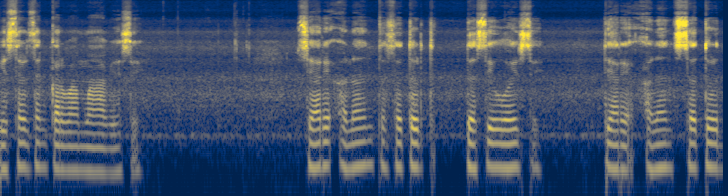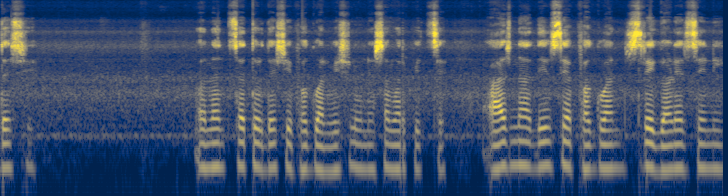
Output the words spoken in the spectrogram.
વિસર્જન કરવામાં આવે છે. જ્યારે અનંત ચતુર્દશી હોય છે, ત્યારે અનંત ચતુર્દશી અનંત ચતુર્દશી ભગવાન વિષ્ણુને સમર્પિત છે. આજના દિવસે ભગવાન શ્રી ગણેશજીની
